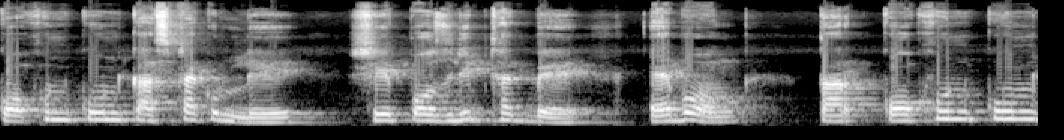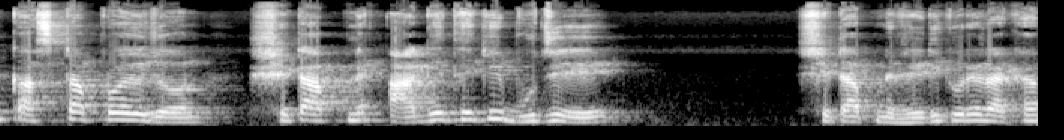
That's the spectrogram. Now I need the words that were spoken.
কখন কোন কাজটা করলে সে পজিটিভ থাকবে এবং তার কখন কোন কাজটা প্রয়োজন, সেটা আপনি আগে থেকে বুঝে সেটা আপনি রেডি করে রাখা।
